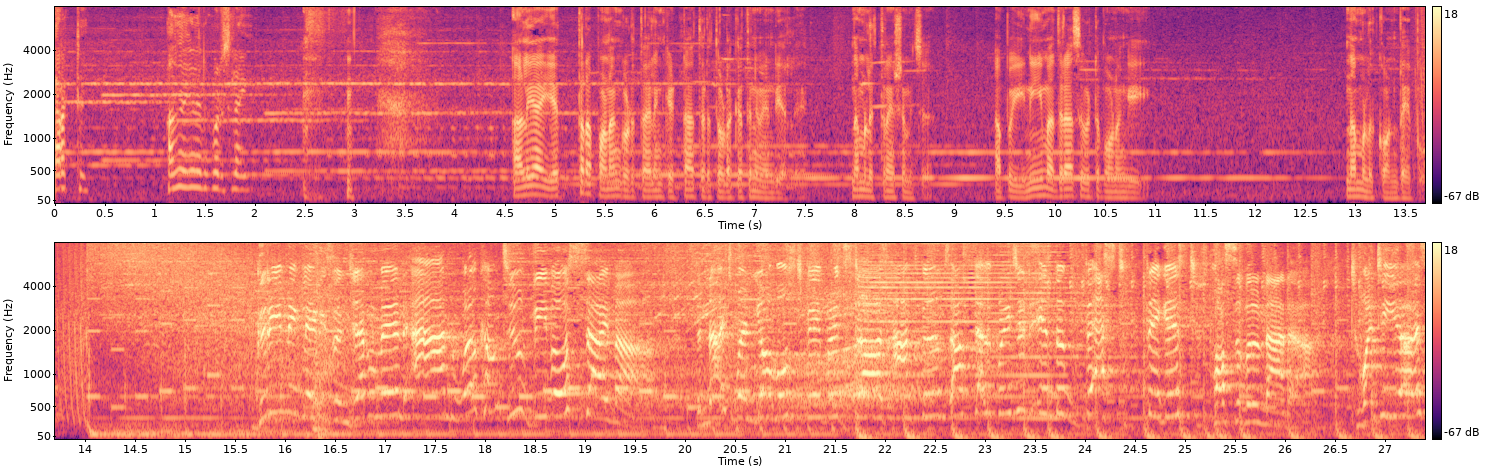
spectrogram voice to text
കറക്റ്റ് അത് എങ്ങനെ നിനക്ക് മനസ്സിലായി അളിയ എത്ര പണം കൊടുത്താലും കിട്ടാത്തൊരു തുടക്കത്തിന് വേണ്ടിയല്ലേ നമ്മൾ ഇത്രയും ശ്രമിച്ചത് അപ്പോൾ ഇനിയും മദ്രാസ് വിട്ട് പോണെങ്കിൽ നമ്മൾ കൊണ്ടേ പോകും Good evening, ladies and gentlemen, and welcome to Vivo Saima, the night when your most favorite stars and films are celebrated in the best, biggest possible manner. 20 years,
